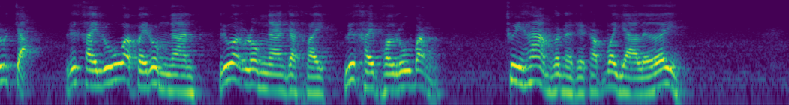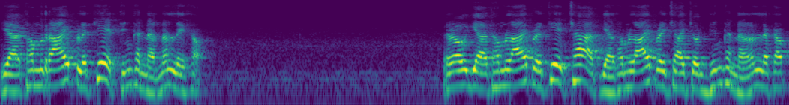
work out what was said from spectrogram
รู้จัก หรือใครรู้ว่าไปร่วมงาน หรือว่าร่วมงานกับใคร หรือใครพอรู้บ้าง ช่วยห้ามกันหน่อยเถอะครับ ว่าอย่าเลย อย่าทำร้ายประเทศถึงขนาดนั้นเลยครับ เราอย่าทำร้ายประเทศชาติ อย่าทำร้ายประชาชนถึงขนาดนั้นแหละครับ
